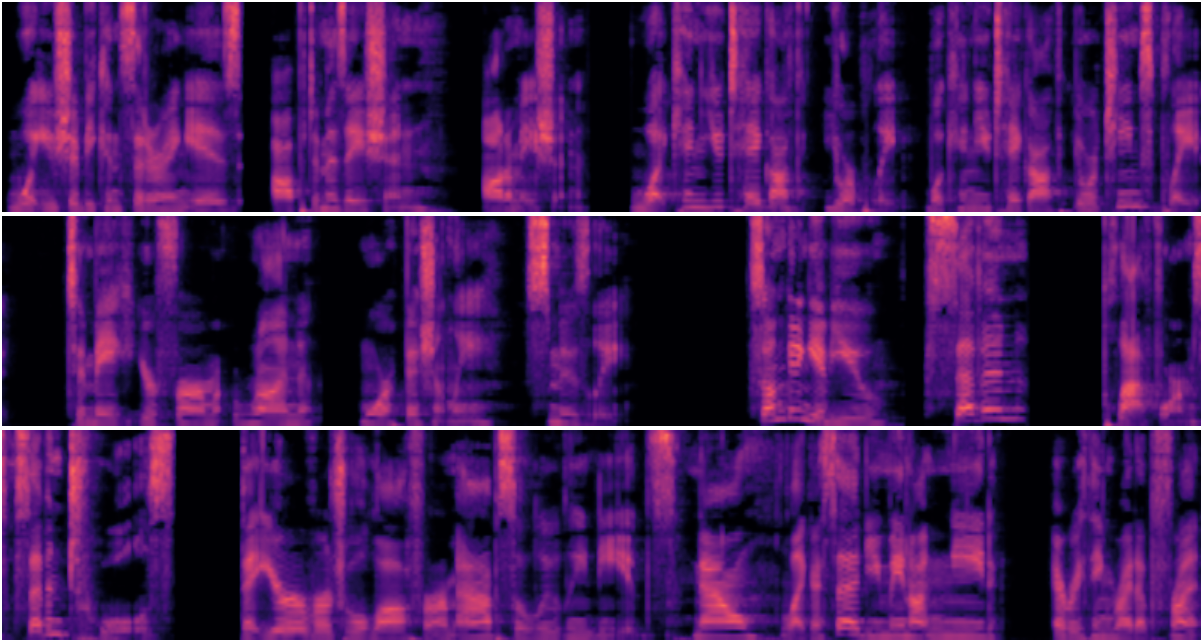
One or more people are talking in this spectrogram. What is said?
what you should be considering is optimization, automation. What can you take off your plate? What can you take off your team's plate to make your firm run more efficiently, smoothly? So I'm going to give you seven platforms, seven tools that your virtual law firm absolutely needs. Now, like I said, you may not need everything right up front,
